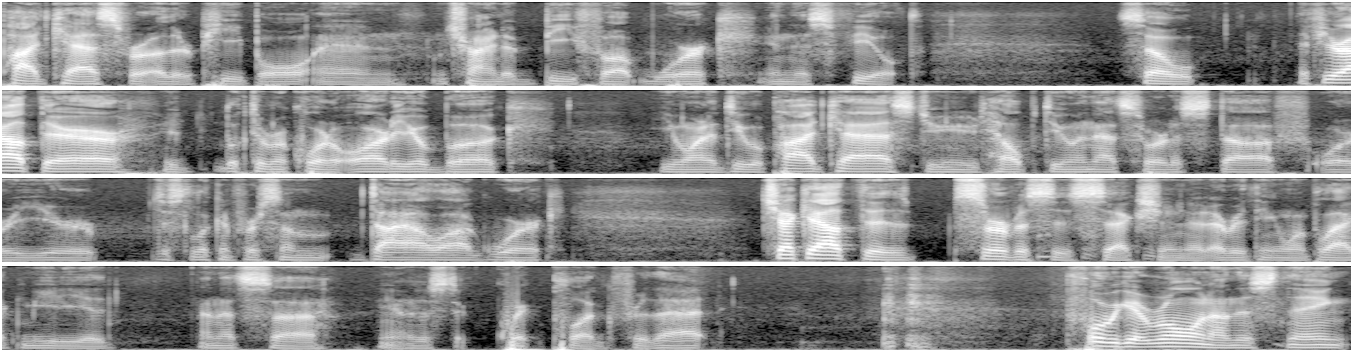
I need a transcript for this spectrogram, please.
podcasts for other people, and I'm trying to beef up work in this field. So if you're out there, you look to record an audiobook, you want to do a podcast, you need help doing that sort of stuff, or you're just looking for some dialogue work, check out the services section at Everything Went Black Media, and that's uh, you know just a quick plug for that. Before we get rolling on this thing,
